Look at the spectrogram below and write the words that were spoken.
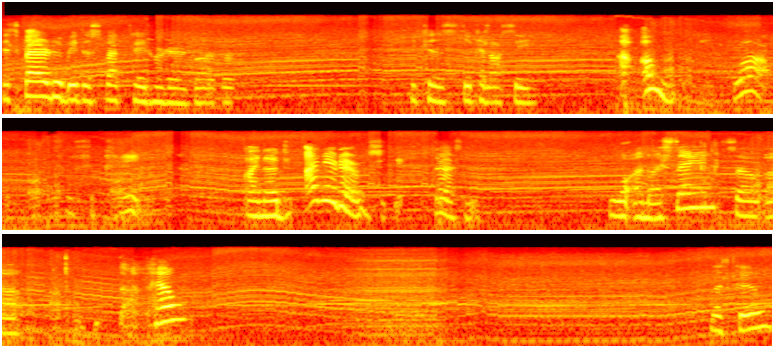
It's better to be the spectator than the driver. Because you cannot see. Uh, oh! Wow! It's a chicane. I know. I knew there was a chicane. There's no what am I saying? So, uh, the hell? Let's go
